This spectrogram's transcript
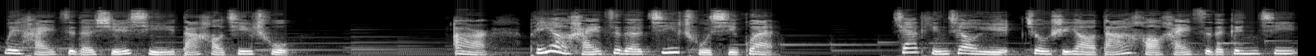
为孩子的学习打好基础。二、培养孩子的基础习惯。家庭教育就是要打好孩子的根基，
